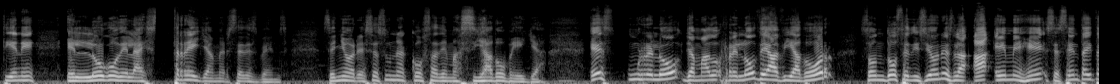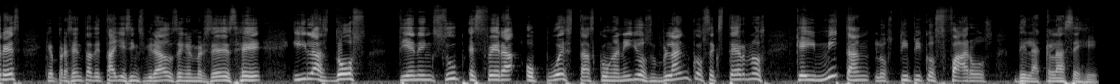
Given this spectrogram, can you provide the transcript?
tiene el logo de la estrella Mercedes-Benz. Señores, es una cosa demasiado bella. Es un reloj llamado reloj de aviador son dos ediciones, la AMG 63, que presenta detalles inspirados en el Mercedes G, y las dos tienen subesfera opuestas con anillos blancos externos que imitan los típicos faros de la clase G.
